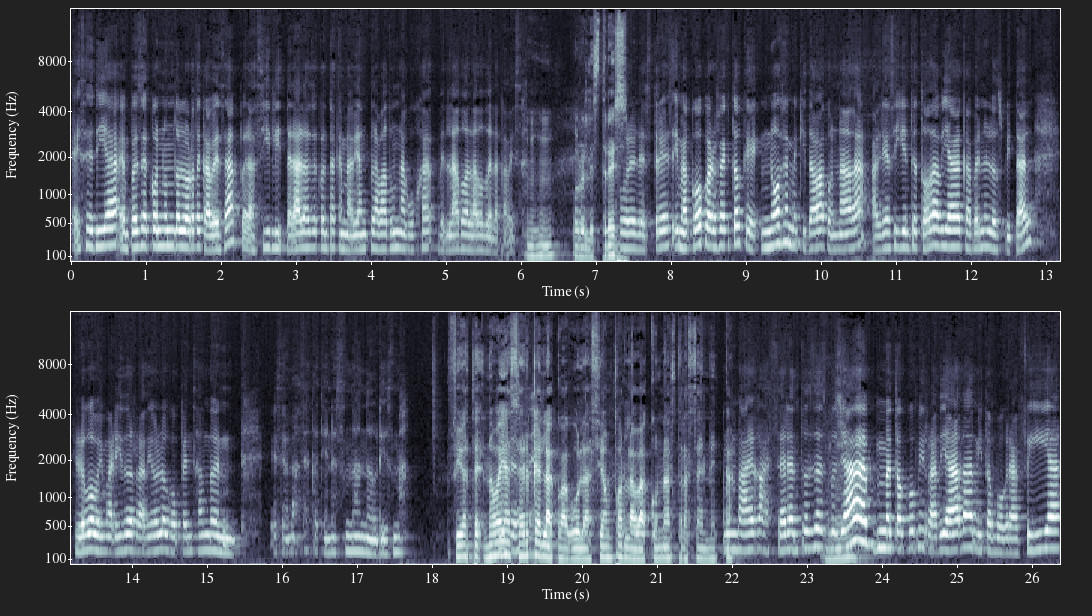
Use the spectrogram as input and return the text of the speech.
Ese día empecé con un dolor de cabeza, pero así literal, haz de cuenta que me habían clavado una aguja de lado a lado de la cabeza Por el estrés. por el estrés y me acuerdo perfecto que no se me quitaba con nada. Al día siguiente todavía acabé en el hospital y luego mi marido es radiólogo pensando en, se me hace que tienes un aneurisma. Fíjate, no vaya a ser que la coagulación por la vacuna AstraZeneca. Vaya a ser, entonces pues ya me tocó mi radiada, mi tomografía.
